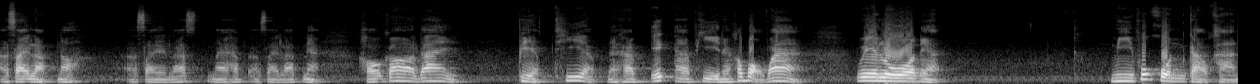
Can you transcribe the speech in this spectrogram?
อาไซลับเนาะ ไซรัสนะครับอาไซรัสเนี่ยเขาก็ได้เปรียบเทียบนะครับ XRP นี่ยเขาบอกว่าเวโลเนี่ยมีผู้คนกล่าวขาน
